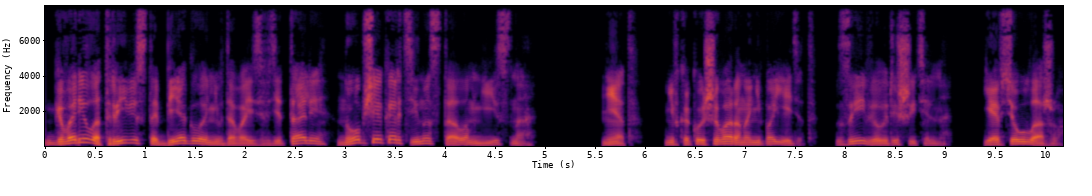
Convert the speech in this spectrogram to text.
Говорил отрывисто, бегло, не вдаваясь в детали, но общая картина стала мне ясна. «Нет, ни в какой шевар она не поедет», — заявил решительно. «Я все улажу.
